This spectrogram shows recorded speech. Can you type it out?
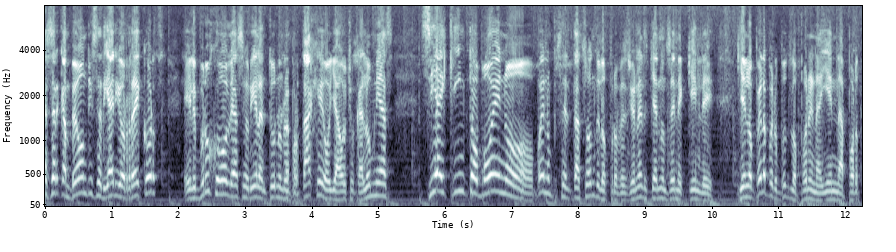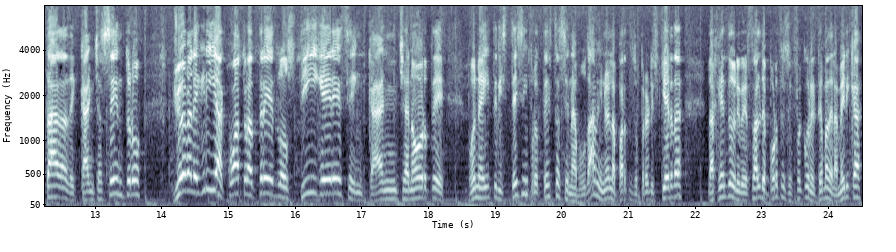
a ser campeón, dice Diario Records. El brujo le hace Uriel Antuna un reportaje, hoy a ocho calumnias. Si hay quinto bueno. Bueno, pues el tazón de los profesionales, ya no sé quién le quién lo pela, pero pues lo ponen ahí en la portada de Cancha Centro. Llueve alegría, 4 a 3, los Tigres en cancha norte. Pone ahí tristeza y protestas en Abu Dhabi, ¿no? En la parte superior izquierda. La gente de Universal Deportes se fue con el tema del América.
